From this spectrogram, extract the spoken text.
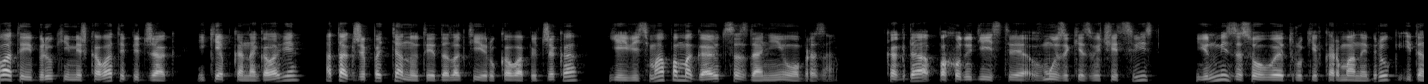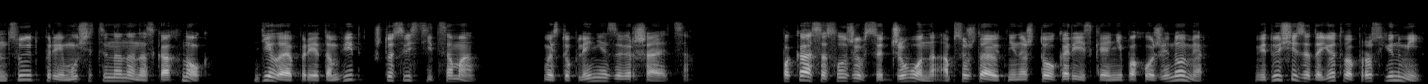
Мешковатые брюки, мешковатый пиджак и кепка на голове, а также подтянутые до локтей рукава пиджака ей весьма помогают в создании образа. Когда по ходу действия в музыке звучит свист, Юнми засовывает руки в карманы брюк и танцует преимущественно на носках ног, делая при этом вид, что свистит сама. Выступление завершается. Пока сослуживцы Дживона обсуждают ни на что корейское непохожий номер, ведущий задает вопрос Юнми,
